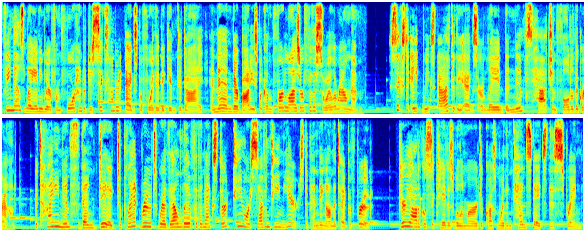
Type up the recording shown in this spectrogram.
Females lay anywhere from 400 to 600 eggs before they begin to die, and then their bodies become fertilizer for the soil around them. Six to eight weeks after the eggs are laid, the nymphs hatch and fall to the ground. The tiny nymphs then dig to plant roots where they'll live for the next 13 or 17 years, depending on the type of brood. Periodical cicadas will emerge across more than 10 states this spring.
